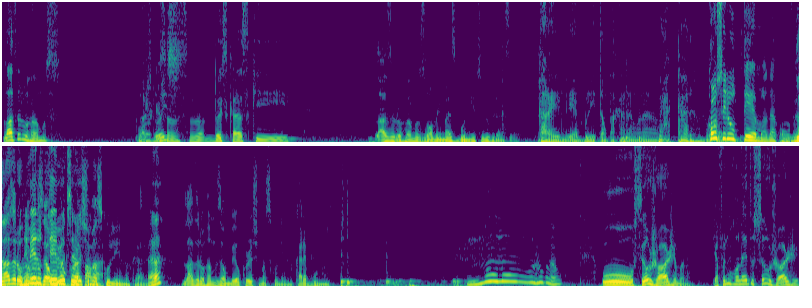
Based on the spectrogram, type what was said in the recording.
Lázaro Ramos. Porra, Acho que dois? são, são dois caras que. Lázaro Ramos, o homem mais bonito do Brasil. Cara, ele é bonitão pra caramba, né? Pra caramba. Qual seria o tema da conversa? Lázaro Primeiro Ramos é o meu que crush masculino, cara. Hã? Lázaro Ramos é o meu crush masculino. O cara é bonito. Não, não, não julgo, não. O seu Jorge, mano. Já foi no rolê do seu Jorge.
